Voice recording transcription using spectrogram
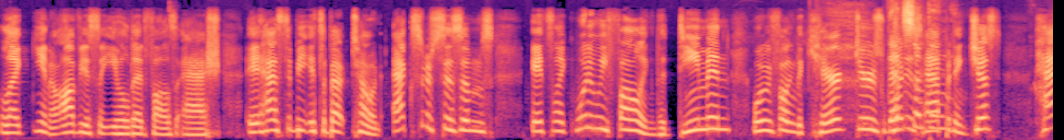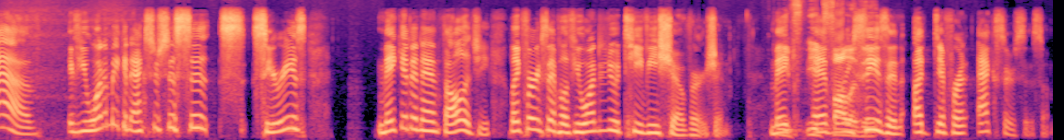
Like, you know, obviously Evil Dead Follows Ash. It has to be it's about tone. Exorcisms, it's like what are we following? The demon? What are we following? The characters? what That's is something- happening? Just have if you want to make an exorcist se- series, make it an anthology. Like for example, if you want to do a TV show version, make You'd- you'd every the- season a different exorcism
